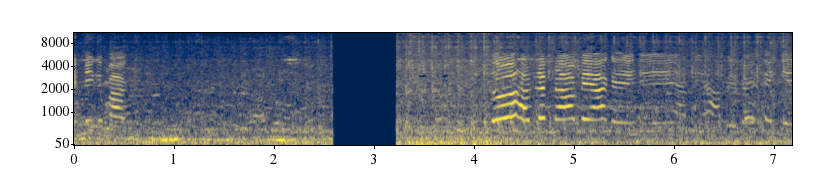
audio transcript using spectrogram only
बैठने के बाद। तो हम लोग नाव में आ गए हैं। अभी यहाँ पे बैठेंगे।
